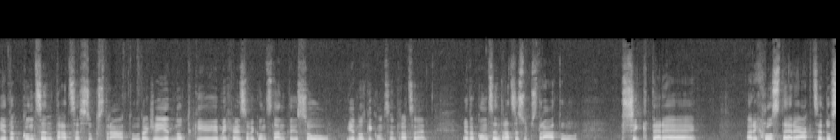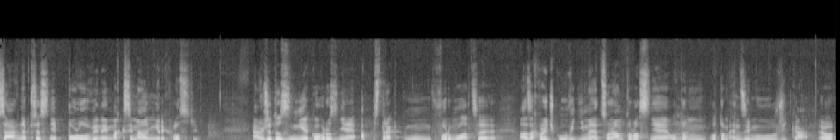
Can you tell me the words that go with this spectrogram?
Je to koncentrace substrátu, takže jednotky Michalisovy konstanty jsou jednotky koncentrace. Je to koncentrace substrátu, při které rychlost té reakce dosáhne přesně poloviny maximální rychlosti. Já vím, že to zní jako hrozně abstraktní formulace, ale za chviličku uvidíme, co nám to vlastně o tom, o tom enzymu říká. Jo?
